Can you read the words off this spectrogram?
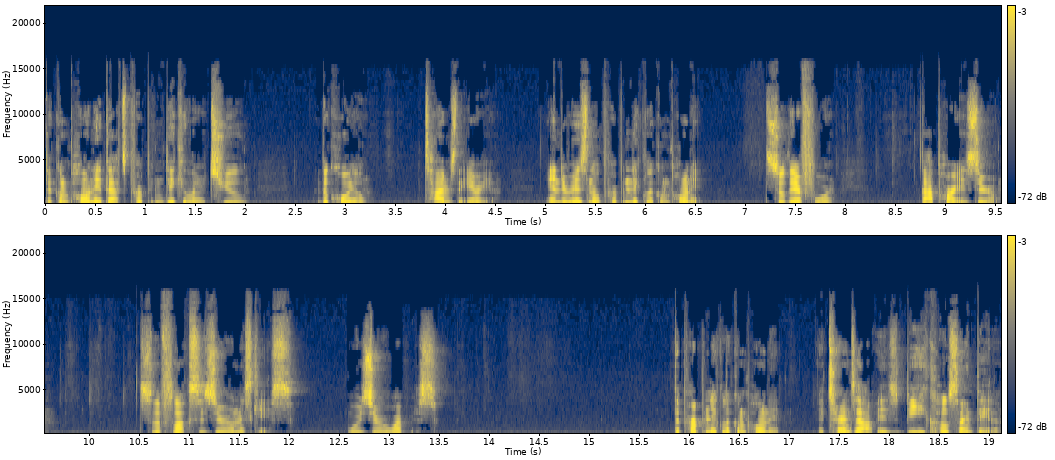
the component that's perpendicular to the coil times the area. And there is no perpendicular component. So therefore, that part is zero. So the flux is zero in this case, or zero Webers. The perpendicular component, it turns out, is b cosine theta.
